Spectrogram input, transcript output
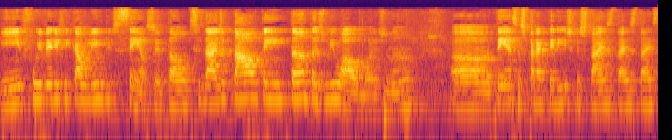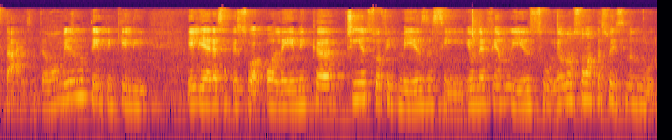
e fui verificar o livro de censo. Então, cidade tal tem tantas mil almas, né? Uh, tem essas características tais, tais, tais, tais. Então, ao mesmo tempo em que ele ele era essa pessoa polêmica, tinha sua firmeza, assim, eu defendo isso, eu não sou uma pessoa em cima do muro.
